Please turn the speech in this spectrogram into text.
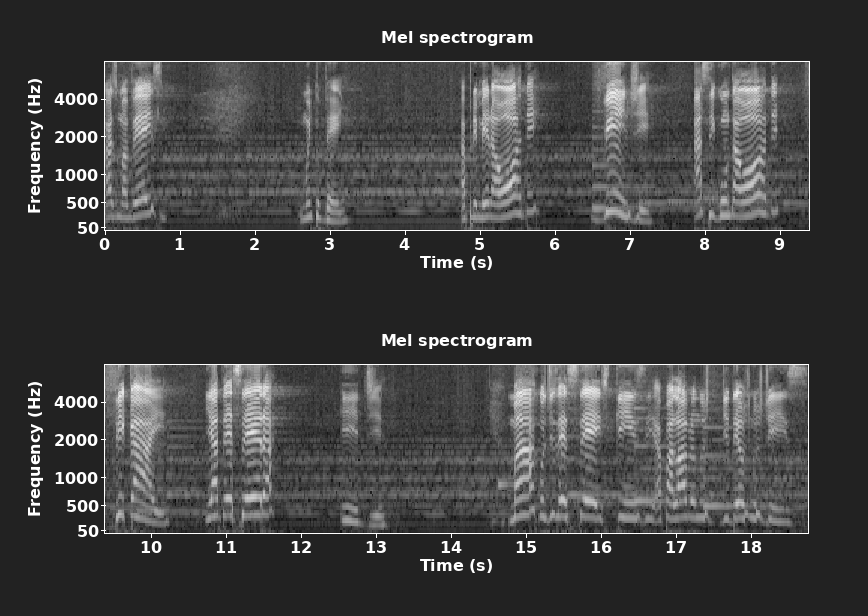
Mais uma vez? Muito bem. A primeira ordem, vinde. A segunda ordem, ficai. E a terceira, ide. Marcos 16, 15, a palavra de Deus nos diz:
